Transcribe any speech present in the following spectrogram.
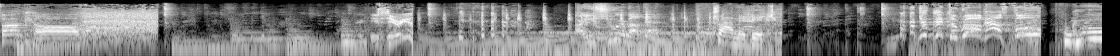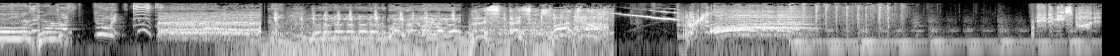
Fuck off. Serious? Are you sure about that? Try me, bitch. You picked the wrong house, fool! Okay, let's go. Just do it! No, no, no, no, no, no, no. Wait, wait, wait, wait, wait. This is Sparta! Enemy spotted.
